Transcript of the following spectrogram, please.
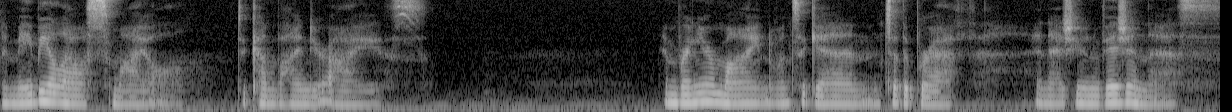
And maybe allow a smile to come behind your eyes. And bring your mind once again to the breath. And as you envision this,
